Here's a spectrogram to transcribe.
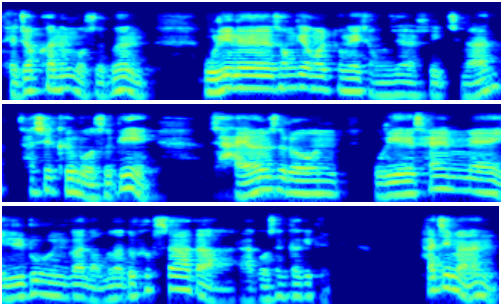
대적하는 모습은 우리는 성경을 통해 정죄할 수 있지만 사실 그 모습이 자연스러운 우리의 삶의 일부분과 너무나도 흡사하다라고 생각이 됩니다. 하지만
